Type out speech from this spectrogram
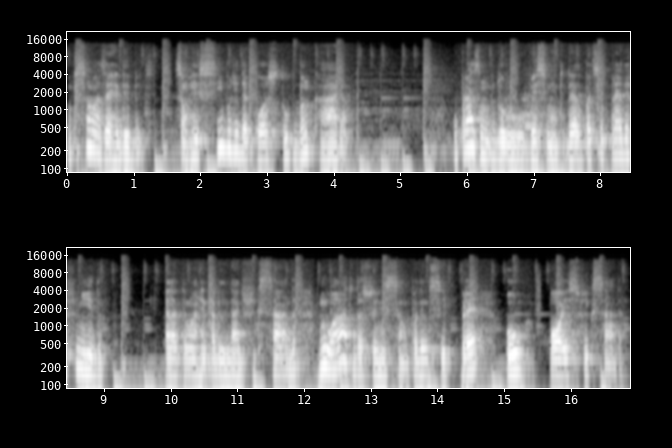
O que são as RDBs? São recibo de depósito bancário. O prazo do vencimento dela pode ser pré-definido. Ela tem uma rentabilidade fixada no ato da sua emissão, podendo ser pré ou pós-fixada.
